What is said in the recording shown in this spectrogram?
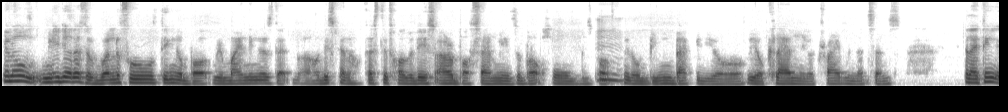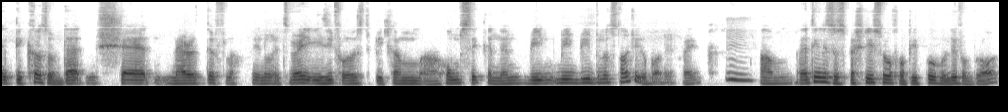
You know, media does a wonderful thing about reminding us that uh, these kind of festive holidays are about family, it's about home, it's about, mm. you know, being back in your, your clan, your tribe in that sense. And I think because of that shared narrative, you know, it's very easy for us to become uh, homesick and then be, be, be nostalgic about it, right? Mm. Um, I think this is especially so for people who live abroad,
